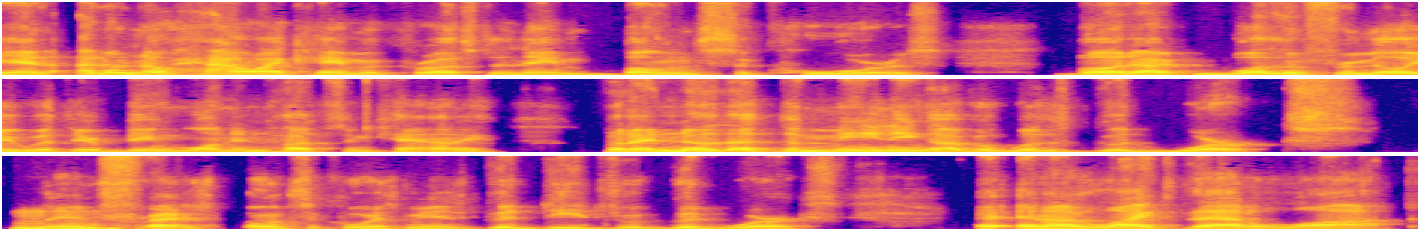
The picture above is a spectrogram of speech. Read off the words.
And I don't know how I came across the name Bon Secours, but I wasn't familiar with there being one in Hudson County. But I know that the meaning of it was good works. Mm-hmm. In French, Bon Secours means good deeds or good works. And I like that a lot.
